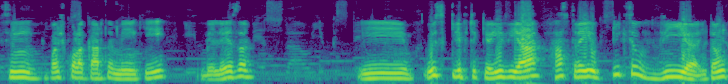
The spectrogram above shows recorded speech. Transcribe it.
sim, você pode colocar também aqui, beleza? E o script aqui, enviar rastreio pixel via, então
